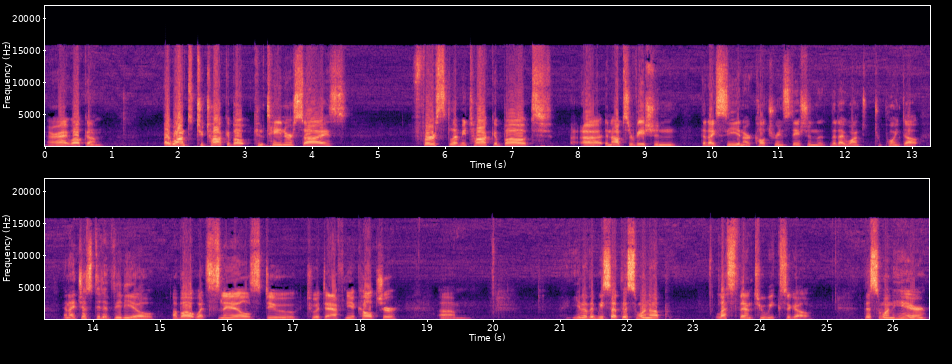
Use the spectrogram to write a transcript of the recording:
All right, welcome. I want to talk about container size. First, let me talk about uh, an observation that I see in our culturing station that, that I want to point out. And I just did a video about what snails do to a Daphnia culture. Um, you know, that we set this one up less than two weeks ago. This one here,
